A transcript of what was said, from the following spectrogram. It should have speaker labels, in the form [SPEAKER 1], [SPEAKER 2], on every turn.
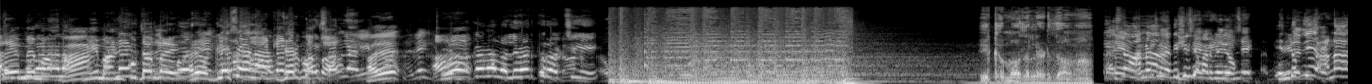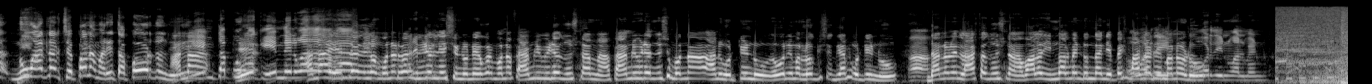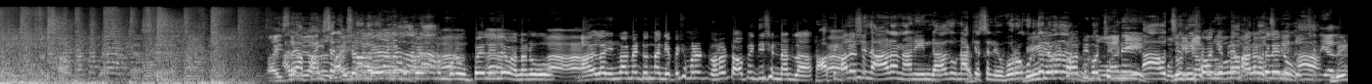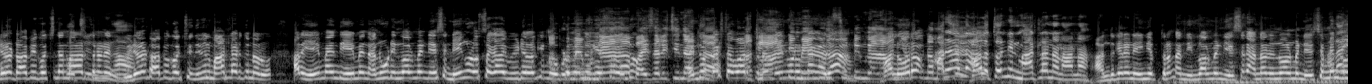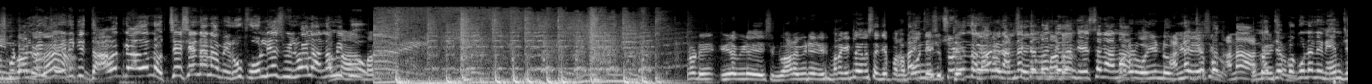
[SPEAKER 1] అరే మేము మేము అనుకుంటాం.
[SPEAKER 2] అరే వదిలేసే.
[SPEAKER 3] అదే
[SPEAKER 4] వచ్చి
[SPEAKER 5] ఇక మొదలెడదామా?
[SPEAKER 3] మరి.
[SPEAKER 2] ఎందుకు అన్న నువ్వు మాట్లాడు తప్పబడుతుంది.
[SPEAKER 3] వీడియోలు చేసిండు. నేను ఒకటి మొన్న ఫ్యామిలీ వీడియో చూసిన అన్న. ఫ్యామిలీ వీడియో చూసి మొన్న ఆయన కొట్టిండు. ఎవరిని మన లోకేష్ గారిని కొట్టిండు. నేను లాస్ట్ చూసిన. వాళ్ళ ఇన్వాల్వ్మెంట్ ఉందని చెప్పేసి మాట్లాడింది మనోడు.
[SPEAKER 6] ఇన్వాల్వ్మెంట్
[SPEAKER 3] ఇన్వాల్వ్మెంట్ ఉందని చెప్పేసి మన టాపిక్ తీసిండు దాంట్లో.
[SPEAKER 2] టాపిక్ ఆడనా నేను కాదు నాకు అసలు ఎవరో.
[SPEAKER 3] టాపిక్ వచ్చింది. అని. వీడియోలో టాపిక్ వచ్చిందని మాట్లాడుతున్నాను నేను. వీడియోలో టాపిక్ వచ్చింది. వీళ్ళు మాట్లాడుతున్నారు. అరే ఏమైంది ఏమైంది? నన్ను కూడా ఇన్వాల్వ్మెంట్ చేసి నేను కూడా వస్తా కదా
[SPEAKER 1] మేము
[SPEAKER 3] ఎందుకు
[SPEAKER 1] ఉండే కదా,
[SPEAKER 3] చేస్తావు?
[SPEAKER 1] పైసలు ఇచ్చింది
[SPEAKER 3] ఎందుకు
[SPEAKER 1] అట్లా.
[SPEAKER 3] కష్టపడుతున్నావు?
[SPEAKER 1] అట్లా
[SPEAKER 3] నేను కూడా
[SPEAKER 1] అంటే
[SPEAKER 3] ఉన్నా
[SPEAKER 1] మేము
[SPEAKER 3] కదా.
[SPEAKER 1] కూర్చుంటాం కదా,
[SPEAKER 3] వాళ్ళు ఎవరో-
[SPEAKER 1] చెప్తున్నాం
[SPEAKER 2] అరే
[SPEAKER 1] అంతే.
[SPEAKER 2] వాళ్ళతో నేను మాట్లాడినా నాన్న?
[SPEAKER 3] అందుకనే నేను చెప్తున్నా నన్ను ఇన్వాల్వ్మెంట్ చేస్తే అన్న ఇన్వాల్వ్మెంట్ చేస్తే
[SPEAKER 2] దావత్ కాదన్న వచ్చేసేయండి అన్న మీరు. ఫోన్ చేసి పిలవాలి అన్న మీకు.
[SPEAKER 3] ఈడ వీడియో చేసిండు ఆడ వీడియో చేసి మనకి ఎట్లా తెలుస్తుంది ఫోన్ చేసి పోయిండు,
[SPEAKER 2] అన్న
[SPEAKER 3] వీడియో.
[SPEAKER 2] చెప్పకుండా నేను ఏం.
